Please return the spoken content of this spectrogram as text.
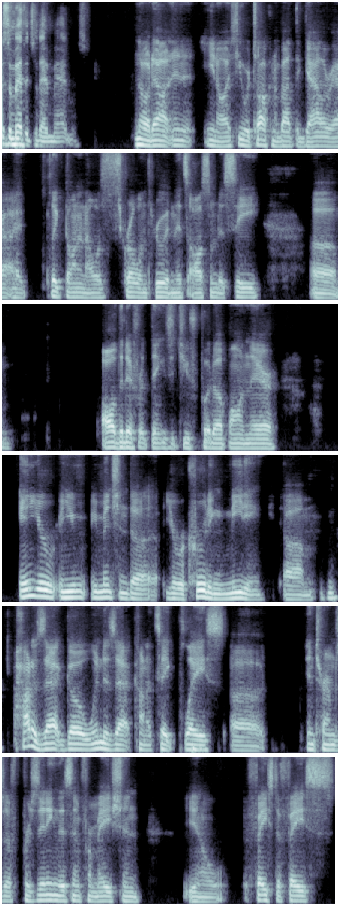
it's a method to that madness. No doubt, and you know, as you were talking about the gallery, I clicked on and I was scrolling through it, and it's awesome to see um, all the different things that you've put up on there. In your, you you mentioned uh, your recruiting meeting. Um, mm-hmm. how does that go? When does that kind of take place uh, in terms of presenting this information? You know, face to face.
